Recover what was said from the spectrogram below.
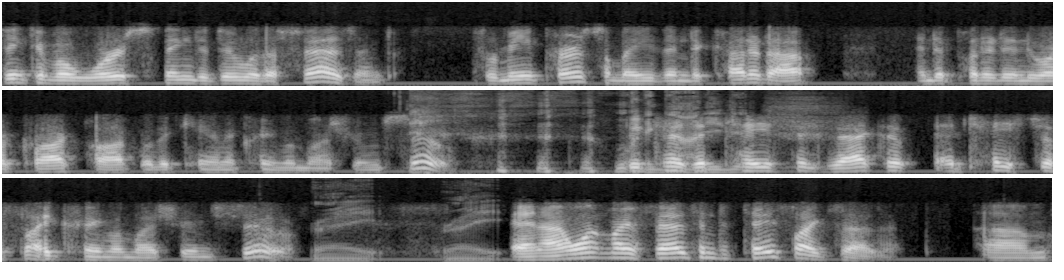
think of a worse thing to do with a pheasant, for me personally, than to cut it up and to put it into a crock pot with a can of cream of mushroom soup because God, it tastes exactly it tastes just like cream of mushroom soup. Right, right. And I want my pheasant to taste like pheasant. Um,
